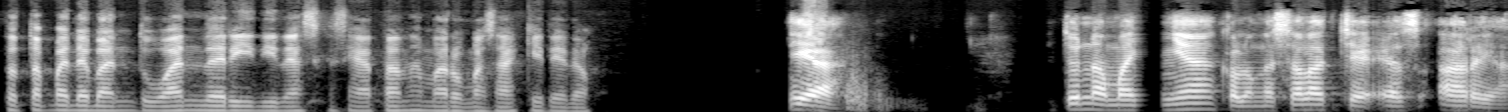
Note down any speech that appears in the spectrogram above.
tetap ada bantuan dari dinas kesehatan sama rumah sakit ya dok? Iya. Itu namanya kalau nggak salah CSR ya.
